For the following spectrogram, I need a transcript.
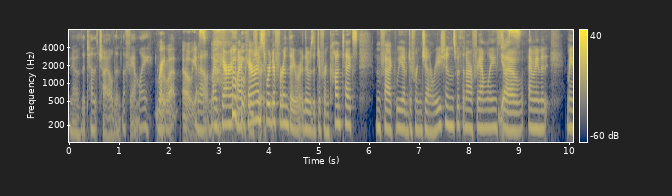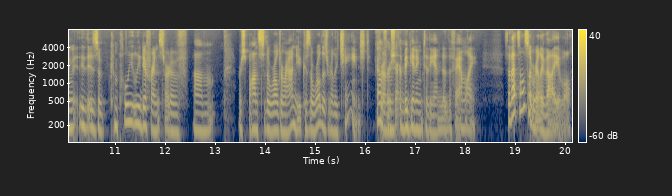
you know the tenth child in the family grew right. up. Oh yes, you know, my parent my parents sure. were different. They were there was a different context. In fact, we have different generations within our family. So yes. I mean, it, I mean, it is a completely different sort of um, response to the world around you because the world has really changed oh, from sure. the beginning to the end of the family. So that's also really valuable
